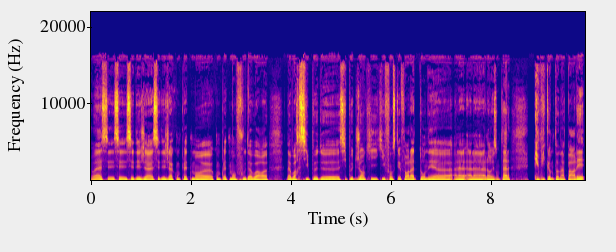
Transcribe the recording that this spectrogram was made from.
Ouais, c'est déjà déjà complètement euh, complètement fou d'avoir euh, si peu de si peu de gens qui, qui font cet effort-là de tourner euh, à l'horizontale. Et puis comme tu en as parlé,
